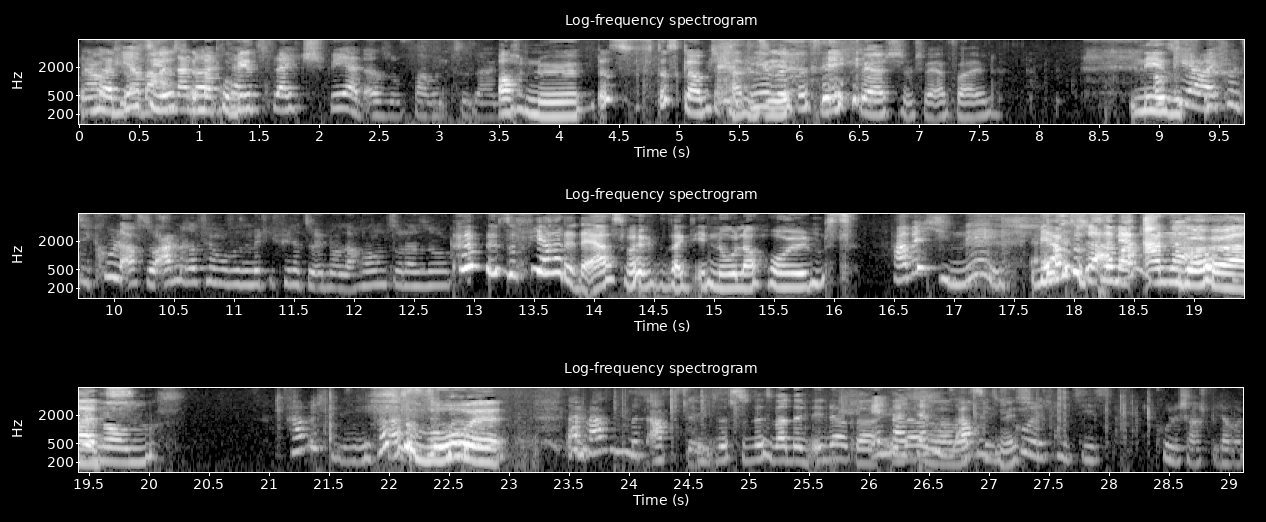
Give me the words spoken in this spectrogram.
Und dann hat okay, aber Lucius immer probiert. es vielleicht schwer, da so verrückt zu sein. Ach nö, das, das glaube ich kann Mir sie. wird das nicht schwer, schwer fallen. Nee, okay, aber ich finde sie cool. Auch so andere Filme, wo sie mitgespielt hat, so Enola Holmes oder so. so, Sophia hatte in der ersten Folge gesagt, Enola Holmes. Habe ich nicht. Wir haben es uns immer angehört. Habe ich nicht. Hast du wohl. Dann war es mit Absicht. Das, das war dein innerer. Jedenfalls, innerer, ist auch richtig nicht. cool. Ich finde, sie ist eine coole Schauspielerin.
